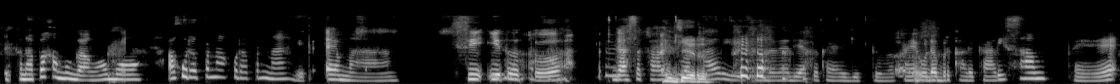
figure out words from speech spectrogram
Kenapa kamu nggak ngomong? Aku udah pernah aku udah pernah gitu. Emang si itu tuh nggak sekali Anjir. dua kali sebenarnya dia tuh kayak gitu. Kayak udah berkali-kali sampai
